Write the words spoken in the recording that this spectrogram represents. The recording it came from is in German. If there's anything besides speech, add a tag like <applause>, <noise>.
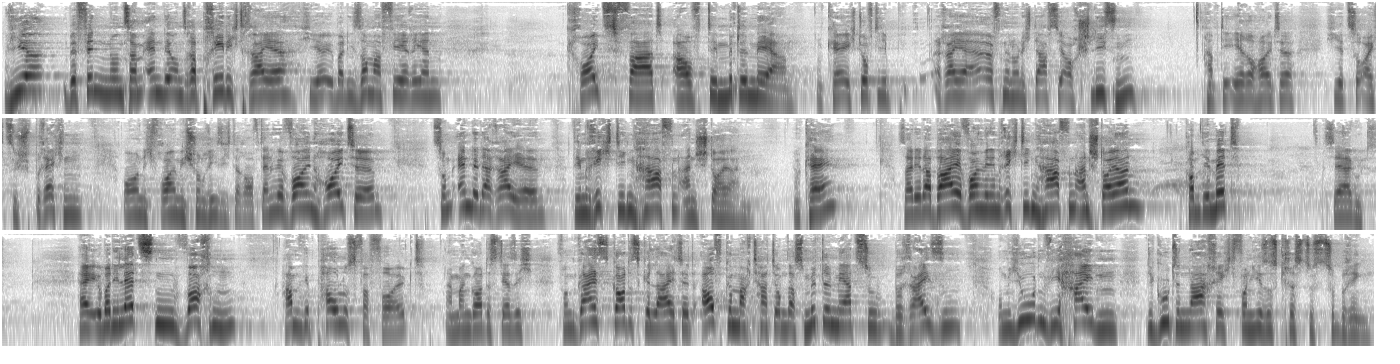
Wir befinden uns am Ende unserer Predigtreihe hier über die Sommerferien Kreuzfahrt auf dem Mittelmeer. Okay, ich durfte die Reihe eröffnen und ich darf sie auch schließen. Hab die Ehre heute hier zu euch zu sprechen und ich freue mich schon riesig darauf, denn wir wollen heute zum Ende der Reihe den richtigen Hafen ansteuern. Okay? Seid ihr dabei? Wollen wir den richtigen Hafen ansteuern? Kommt ihr mit? Sehr gut. Hey, über die letzten Wochen haben wir Paulus verfolgt, ein Mann Gottes, der sich vom Geist Gottes geleitet aufgemacht hatte, um das Mittelmeer zu bereisen, um Juden wie Heiden die gute Nachricht von Jesus Christus zu bringen.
